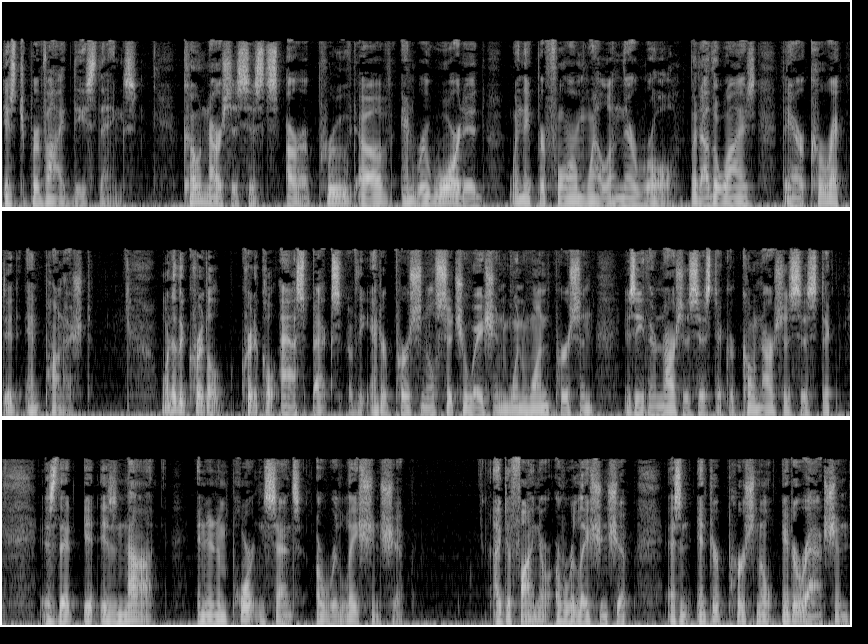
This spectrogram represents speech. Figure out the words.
is to provide these things. Co narcissists are approved of and rewarded when they perform well in their role, but otherwise they are corrected and punished. One of the critical, critical aspects of the interpersonal situation when one person is either narcissistic or co narcissistic is that it is not in an important sense, a relationship. I define a relationship as an interpersonal interaction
